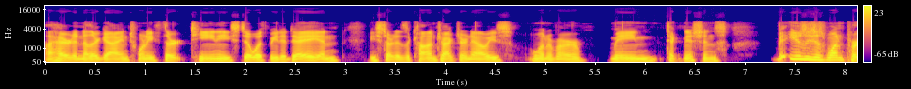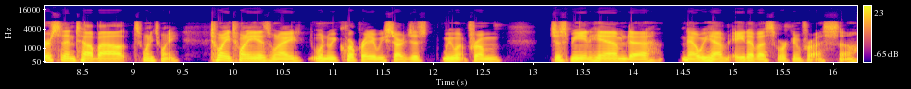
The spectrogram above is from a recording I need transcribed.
i hired another guy in 2013 he's still with me today and he started as a contractor. Now he's one of our main technicians usually just one person until about 2020. 2020 is when I when we incorporated. We started just we went from just me and him to now we have eight of us working for us. So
